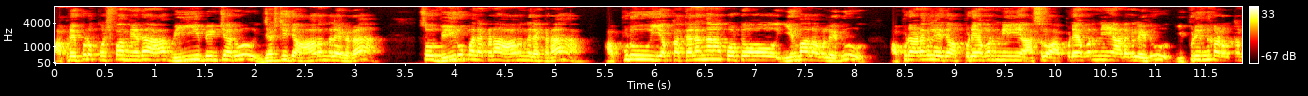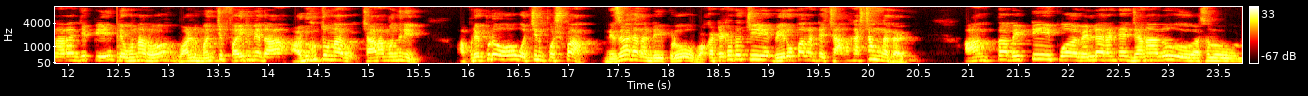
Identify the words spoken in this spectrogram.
అప్పుడెప్పుడు పుష్ప మీద వెయ్యి పెంచారు. జస్ట్ ఇది ఆరు వందలే కదా. సో వెయ్యి రూపాయలు ఎక్కడ? ఆరు వందలు ఎక్కడ? అప్పుడు ఈ యొక్క తెలంగాణ కోర్టు ఇన్వాల్వ్ అవ్వలేదు. అప్పుడు అడగలేదు. అప్పుడు ఎవరిని అసలు అప్పుడు ఎవరిని అడగలేదు. ఇప్పుడు ఎందుకు అడుగుతున్నారు అని చెప్పి ఎవరైతే ఉన్నారో వాళ్ళు మంచి ఫైర్ మీద అడుగుతున్నారు చాలా మందిని అప్పుడెప్పుడో వచ్చిన పుష్ప. నిజమే కదండి. ఇప్పుడు ఒక టికెట్ వచ్చి వెయ్యి రూపాయలు అంటే చాలా కష్టం కదా అది. అంత పెట్టి పో- వెళ్ళారంటే జనాలు అసలు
